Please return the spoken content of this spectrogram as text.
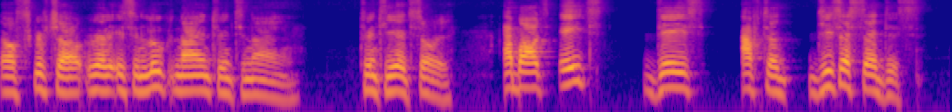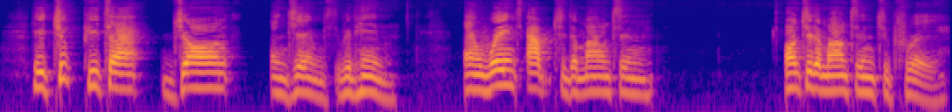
of scripture really is in Luke 9 29, 28, sorry. About eight days after Jesus said this, he took Peter, John, and James with him and went up to the mountain, onto the mountain to pray.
